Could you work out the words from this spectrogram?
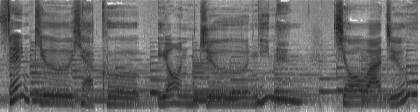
1942年昭和12年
